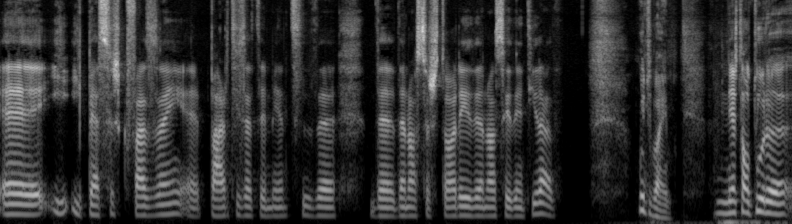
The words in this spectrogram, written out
e, e, peças que fazem eh, parte exatamente da, da, da nossa história e da nossa identidade. Muito bem. Nesta altura,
